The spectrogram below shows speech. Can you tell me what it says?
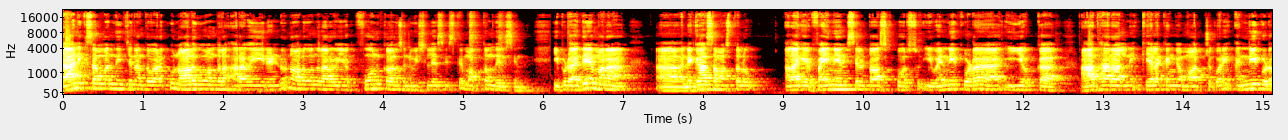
దానికి సంబంధించినంత వరకు నాలుగు వందల అరవై రెండు నాలుగు వందల అరవై ఒక్క ఫోన్ కాల్స్ని విశ్లేషిస్తే మొత్తం తెలిసింది. ఇప్పుడు అదే మన నిఘా సంస్థలు అలాగే ఫైనాన్షియల్ టాస్క్ ఫోర్స్ ఇవన్నీ కూడా ఈ యొక్క ఆధారాలని కీలకంగా మార్చుకొని అన్నీ కూడా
